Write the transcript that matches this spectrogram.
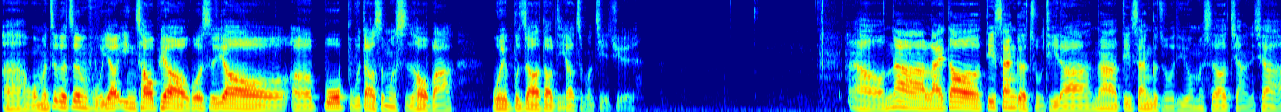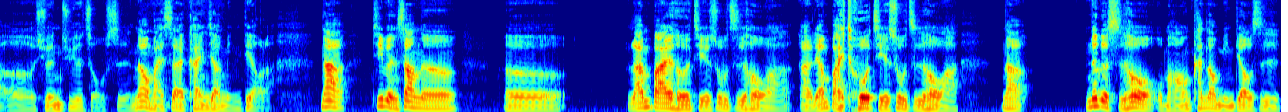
啊、我们这个政府要印钞票，或是要呃拨补到什么时候吧？我也不知道到底要怎么解决。好，那来到第三个主题啦。那第三个主题，我们是要讲一下呃选举的走势。那我们还是来看一下民调啦。那基本上呢，呃蓝白合结束之后啊，呃两百多结束之后啊，那那个时候我们好像看到民调是。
